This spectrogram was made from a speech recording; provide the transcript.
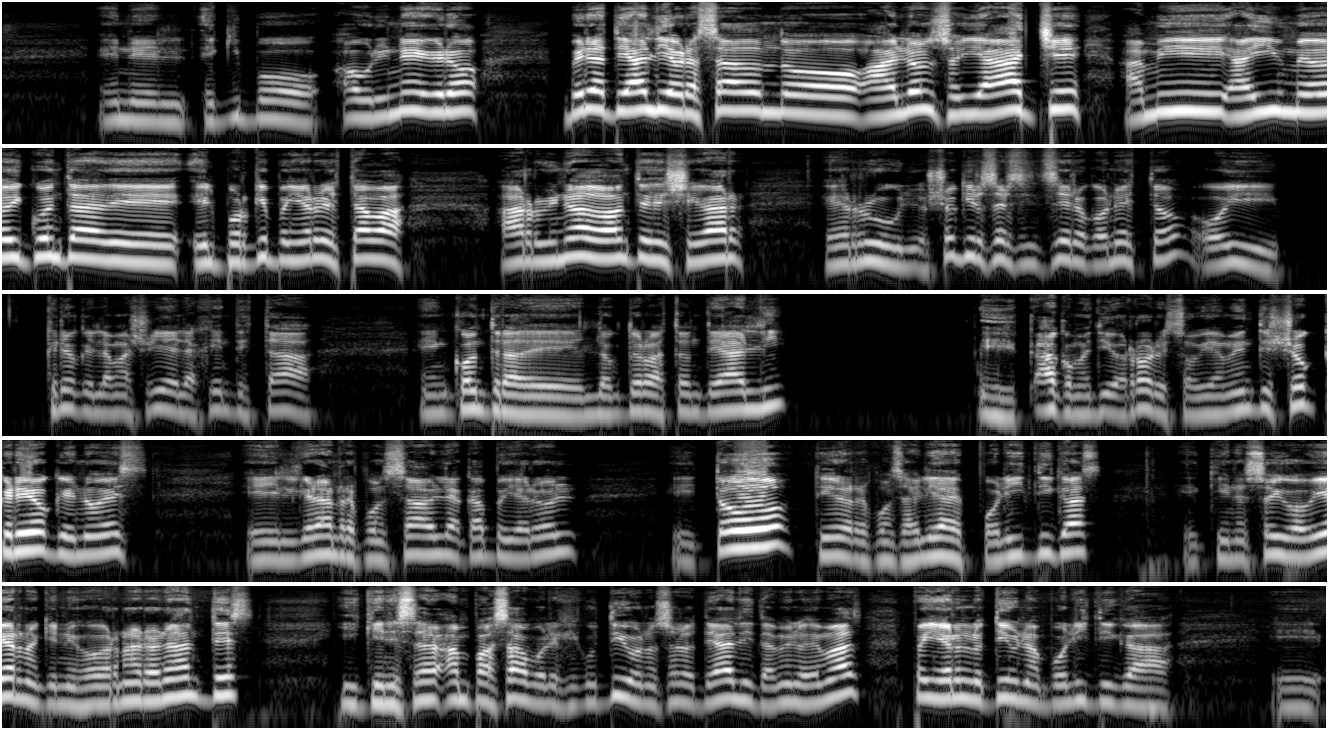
en el equipo aurinegro. Vérate Aldi abrazando a Alonso y a H. A mí ahí me doy cuenta de el por qué Peñarol estaba arruinado antes de llegar el Rubio. Yo quiero ser sincero con esto. Hoy creo que la mayoría de la gente está en contra del doctor Bastonte Aldi. Eh, ha cometido errores, obviamente. Yo creo que no es el gran responsable. Acá Peñarol eh, todo tiene responsabilidades políticas. Eh, quienes hoy gobiernan, quienes gobernaron antes y quienes han pasado por el Ejecutivo, no solo Tealdi, también los demás. Peñarol no tiene una política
